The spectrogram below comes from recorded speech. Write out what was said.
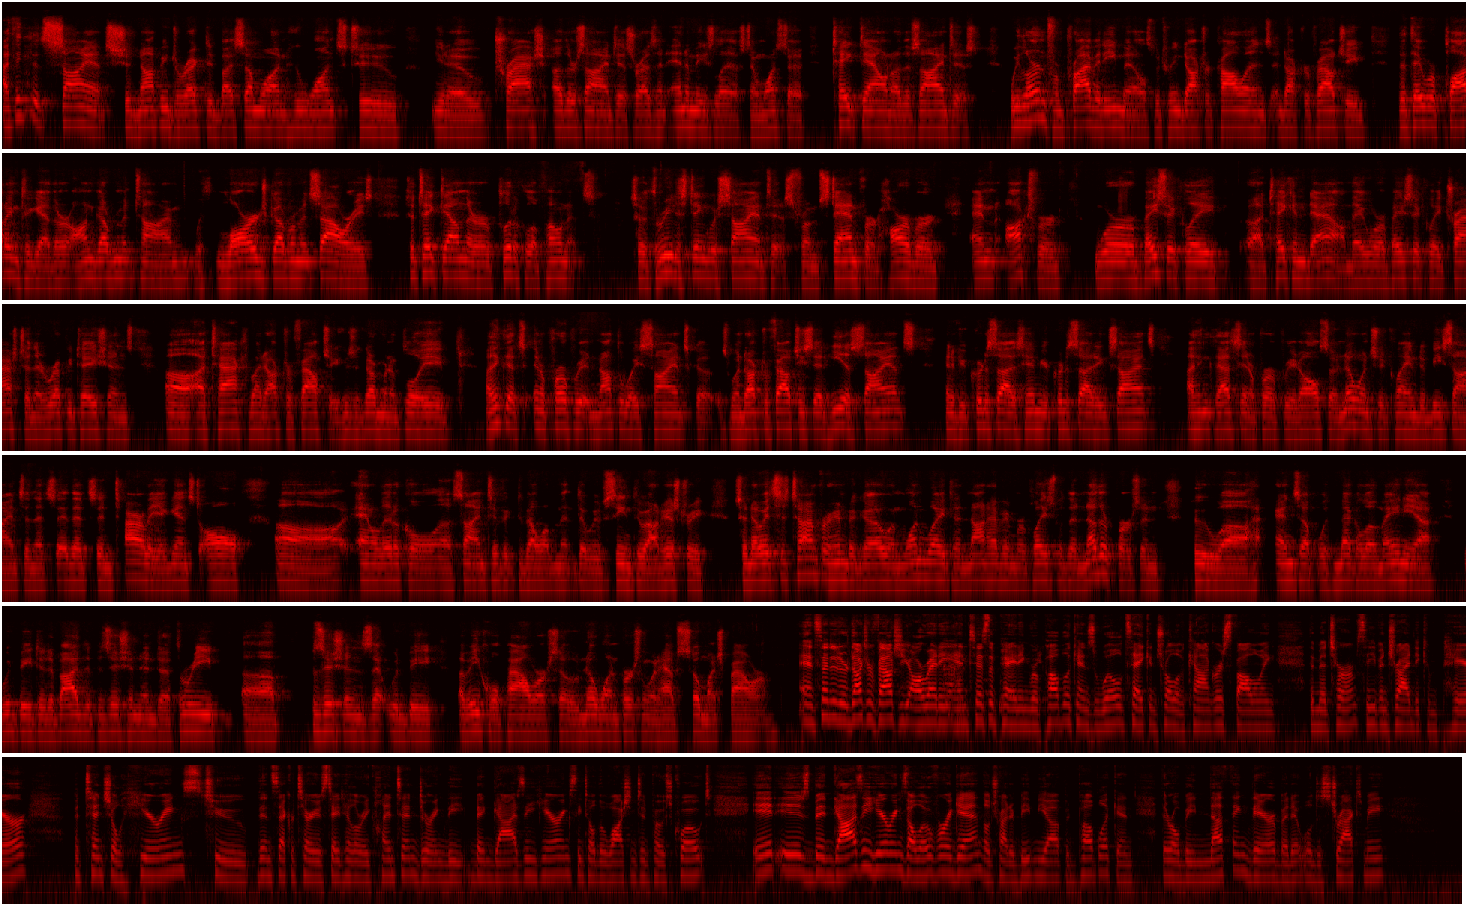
I think that science should not be directed by someone who wants to, you know, trash other scientists or has an enemies list and wants to take down other scientists. We learned from private emails between Dr. Collins and Dr. Fauci that they were plotting together on government time with large government salaries to take down their political opponents. So, three distinguished scientists from Stanford, Harvard, and Oxford were basically uh, taken down. They were basically trashed and their reputations uh, attacked by Dr. Fauci, who's a government employee. I think that's inappropriate and not the way science goes. When Dr. Fauci said he is science, and if you criticize him, you're criticizing science, I think that's inappropriate also. No one should claim to be science, and that's that's entirely against all uh, analytical uh, scientific development that we've seen throughout history. So no, it's time for him to go, and one way to not have him replaced with another person who uh, ends up with megalomania would be to divide the position into three uh, positions that would be of equal power, so no one person would have so much power. And Senator Dr. Fauci already anticipating Republicans will take control of Congress following the midterms. He even tried to compare potential hearings to then Secretary of State Hillary Clinton during the Benghazi hearings. He told the Washington Post, quote, it is Benghazi hearings all over again. They'll try to beat me up in public and there will be nothing there, but it will distract me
